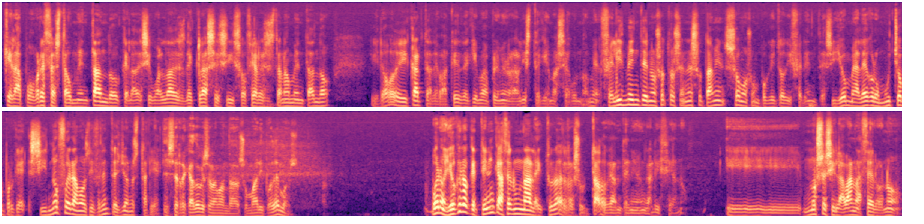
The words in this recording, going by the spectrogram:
que la pobreza está aumentando, que las desigualdades de clases y sociales están aumentando, y luego dedicarte a debatir de quién va primero a la lista y quién va segundo. Felizmente nosotros en eso también somos un poquito diferentes, y yo me alegro mucho porque si no fuéramos diferentes yo no estaría aquí. Ese recado que se lo ha mandado a Sumar y Podemos. Bueno, yo creo que tienen que hacer una lectura del resultado que han tenido en Galicia, ¿no? Y no sé si la van a hacer o no,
